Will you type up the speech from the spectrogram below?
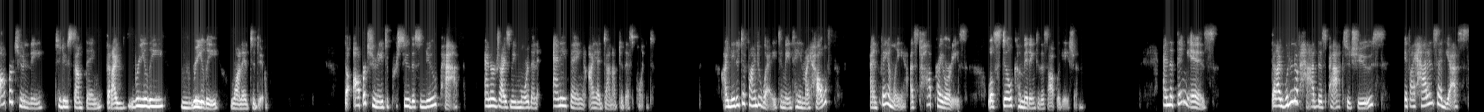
opportunity to do something that I really, really wanted to do. The opportunity to pursue this new path energized me more than anything I had done up to this point. I needed to find a way to maintain my health and family as top priorities while still committing to this obligation. And the thing is that I wouldn't have had this path to choose if I hadn't said yes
